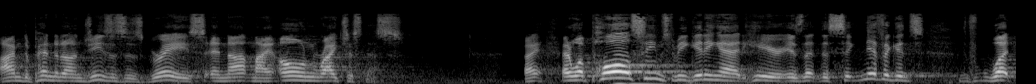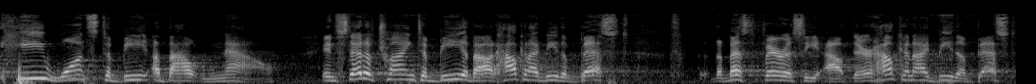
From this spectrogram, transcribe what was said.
I'm dependent on Jesus' grace and not my own righteousness. Right? And what Paul seems to be getting at here is that the significance, what he wants to be about now, Instead of trying to be about how can I be the best, the best Pharisee out there, how can I be the best,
